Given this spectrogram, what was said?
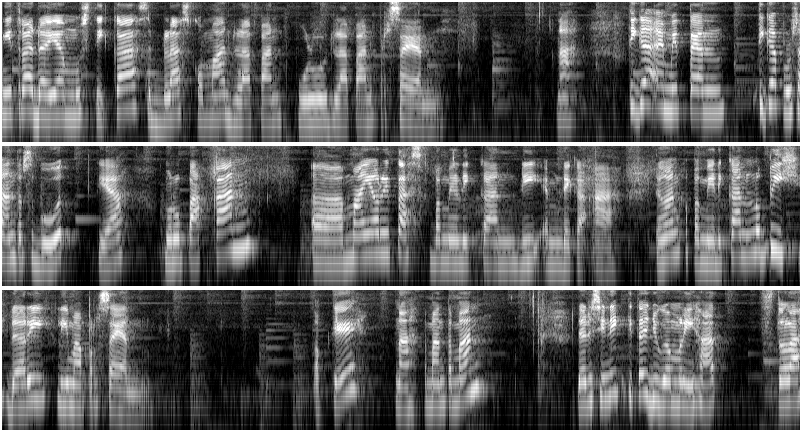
Mitra Daya Mustika 11,88%. Nah, tiga emiten tiga perusahaan tersebut ya merupakan uh, mayoritas kepemilikan di MDKA dengan kepemilikan lebih dari 5%. Oke. Nah, teman-teman, dari sini kita juga melihat setelah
